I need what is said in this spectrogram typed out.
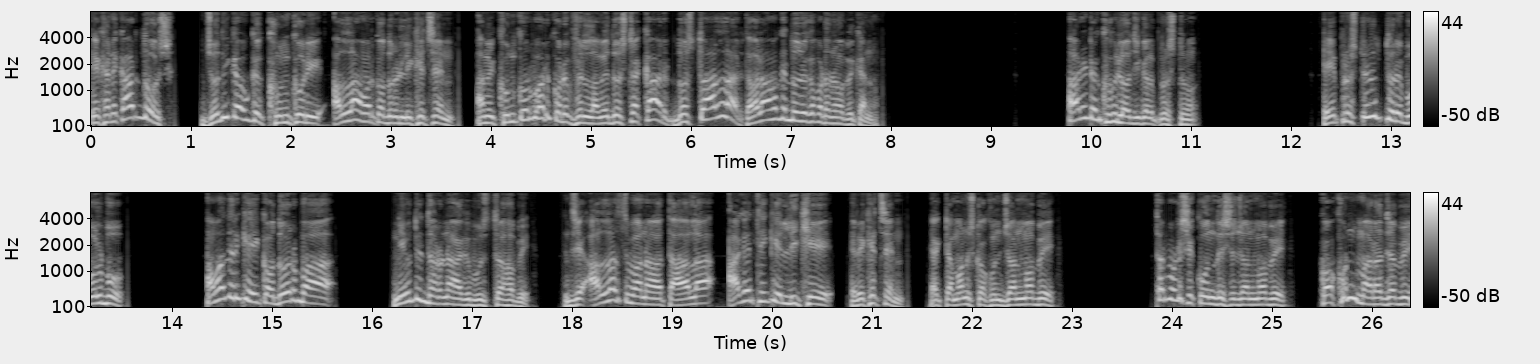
এখানে কার দোষ? যদি কাউকে খুন করি, আল্লাহ আমার কদরে লিখেছেন, আমি খুন করব আর করে ফেললাম এই দোষটা কার? দোষ তো আল্লাহর। তাহলে আমাকে দুজকে পাঠানো হবে কেন? আর এটা খুবই লজিক্যাল প্রশ্ন। এই প্রশ্নের উত্তরে বলব, আমাদেরকে এই কদর বা নিয়তির ধারণা আগে বুঝতে হবে। যে আল্লাহ তাআলা আগে থেকে লিখে রেখেছেন একটা মানুষ কখন জন্মাবে, তারপরে সে কোন দেশে জন্মাবে, কখন মারা যাবে,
